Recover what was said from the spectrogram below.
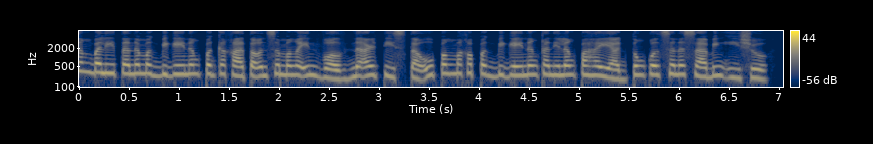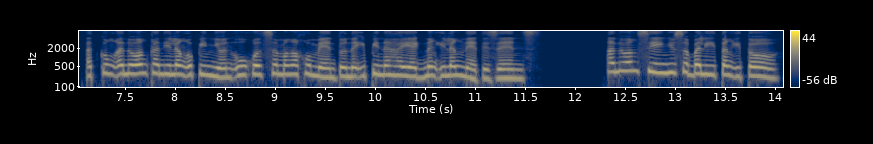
ang balita na magbigay ng pagkakataon sa mga involved na artista upang makapagbigay ng kanilang pahayag tungkol sa nasabing issue, at kung ano ang kanilang opinyon ukol sa mga komento na ipinahayag ng ilang netizens. Ano ang sa sa balitang ito?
